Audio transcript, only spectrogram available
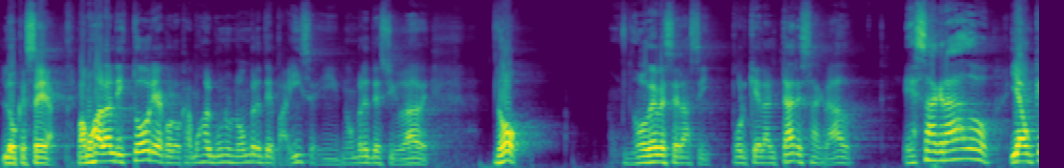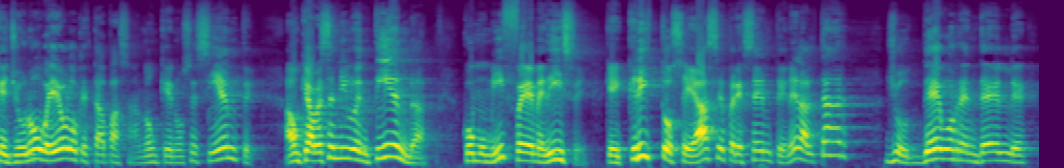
lo que sea. Vamos a hablar de historia, colocamos algunos nombres de países y nombres de ciudades. No, no debe ser así, porque el altar es sagrado. Es sagrado. Y aunque yo no veo lo que está pasando, aunque no se siente, aunque a veces ni lo entienda, como mi fe me dice que Cristo se hace presente en el altar, yo debo renderle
